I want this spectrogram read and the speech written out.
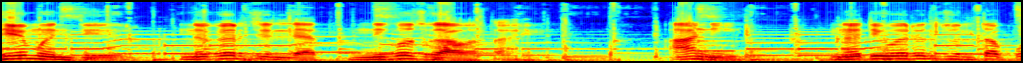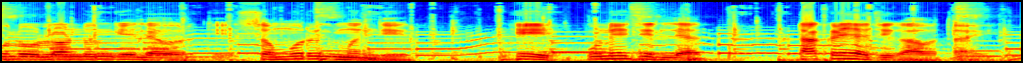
हे मंदिर नगर जिल्ह्यात निगोज गावात आहे. आणि नदीवरील झुलता पूल ओलांडून गेल्यावरती समोरील मंदिर हे पुणे जिल्ह्यात टाकळी गावात आहे.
